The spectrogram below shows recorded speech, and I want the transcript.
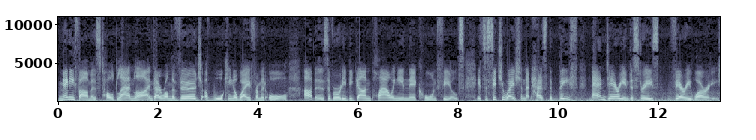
Many farmers told Landline they were on the verge of walking away from it all. Others have already begun ploughing in their cornfields. It's a situation that has the beef and dairy industries very worried.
